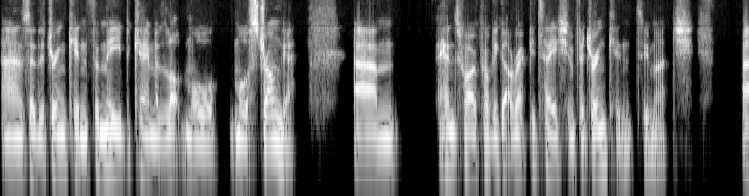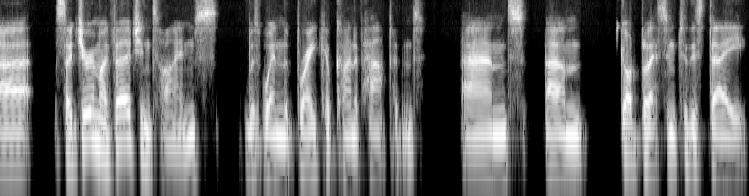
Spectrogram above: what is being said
and so the drinking for me became a lot more more stronger. Um, hence why I probably got a reputation for drinking too much. Uh, so during my virgin times was when the breakup kind of happened, and um, God bless him to this day.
